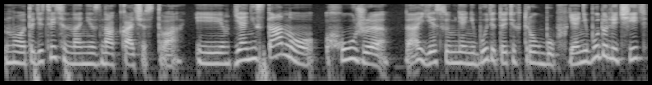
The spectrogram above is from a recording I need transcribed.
ну, это действительно не знак качества. И я не стану хуже да, если у меня не будет этих трех букв. Я не буду лечить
